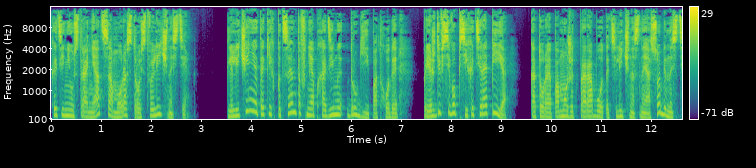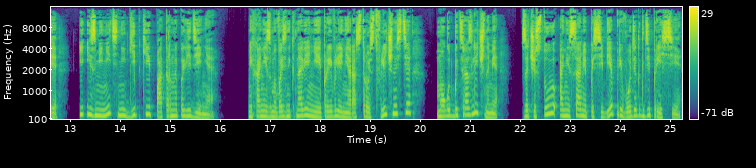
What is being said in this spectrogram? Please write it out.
хоть и не устранят само расстройство личности. Для лечения таких пациентов необходимы другие подходы, прежде всего психотерапия, которая поможет проработать личностные особенности и изменить негибкие паттерны поведения. Механизмы возникновения и проявления расстройств личности могут быть различными, зачастую они сами по себе приводят к депрессии.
